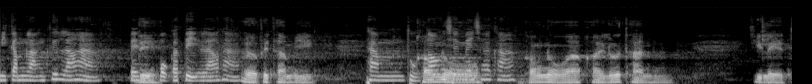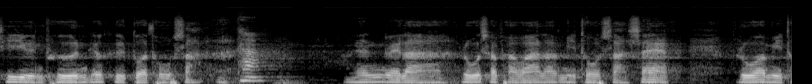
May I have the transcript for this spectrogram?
มีกำลังขึ้นแล้วค่ะ เป็นดีปกติแล้วค่ะ เออไปทำอีกทำถูกต้องขหนูใช่ไหมใช่คะของหนูว่าคอยรู้ทันกิเลสที่ยืนพื้นก็คือตัวโทสะนะค่ะ เพราะฉะนั้นเวลารู้สภาวะแล้วมีโทสะแทรก รู้ว่ามีโท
